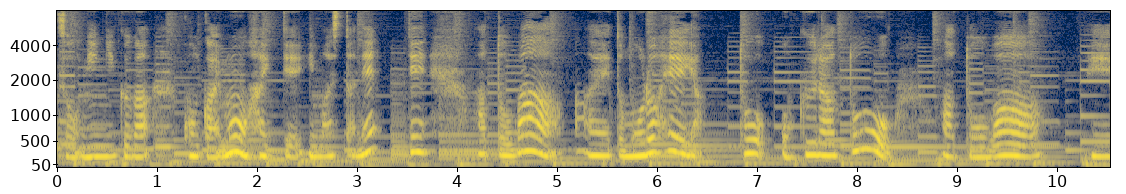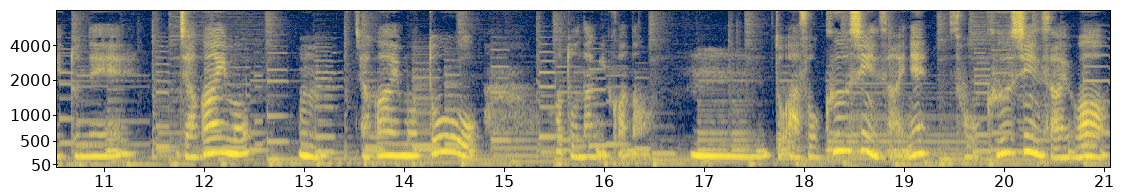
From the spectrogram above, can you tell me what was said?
そうニンニクが今回も入っていましたね。であとは、えーと、モロヘイヤとオクラとあとはえっ、ー、とねじゃがいもうんじゃがいもとあと何かな。うーんとあそう空心菜ね。そう空心菜は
